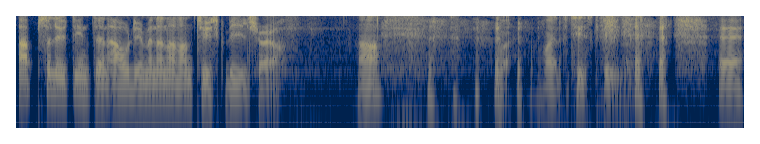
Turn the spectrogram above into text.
Absolut inte en Audi men en annan tysk bil kör jag. Ja. Va, vad är det för tysk bil? Eh,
